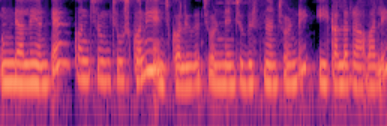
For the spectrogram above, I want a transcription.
ఉండాలి అంటే కొంచెం చూసుకొని ఎంచుకోవాలి. ఇదో చూడండి నేను చూపిస్తున్నాను చూడండి. ఈ కలర్ రావాలి.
